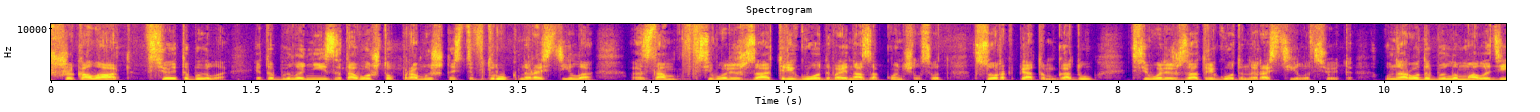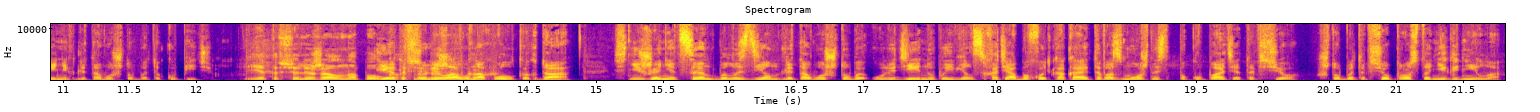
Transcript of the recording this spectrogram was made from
шоколад, все это было. Это было не из-за того, что промышленность вдруг нарастила э, там всего лишь за три года. Война закончилась вот в 45 году, всего лишь за три года нарастила все это. У народа было мало денег для того, чтобы это купить. И это все лежало на полках? И это все лежало на полках, да. Снижение цен было сделано для того, чтобы у людей ну, появилась хотя бы хоть какая-то возможность покупать это все, чтобы это все просто не гнило.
